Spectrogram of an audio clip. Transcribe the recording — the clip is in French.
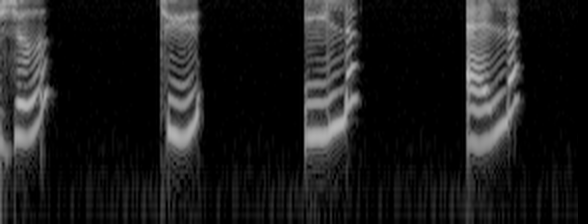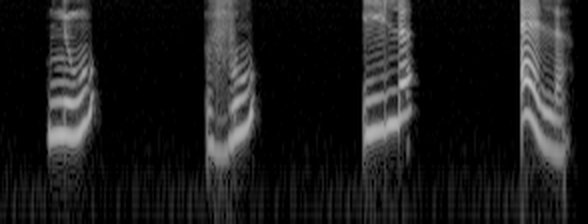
je, tu, il, elle, nous, vous, il, elle.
